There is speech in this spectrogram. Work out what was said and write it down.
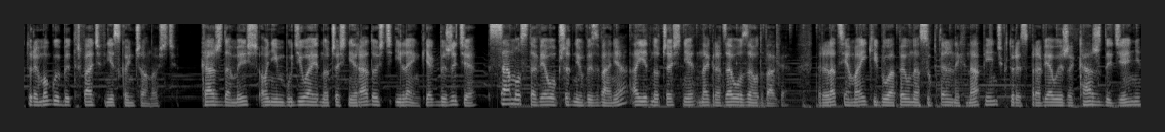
które mogłyby trwać w nieskończoność. Każda myśl o nim budziła jednocześnie radość i lęk, jakby życie samo stawiało przed nią wyzwania, a jednocześnie nagradzało za odwagę. Relacja Majki była pełna subtelnych napięć, które sprawiały, że każdy dzień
